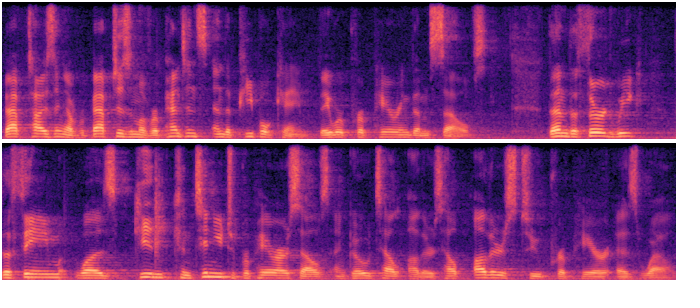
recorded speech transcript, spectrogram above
baptizing a baptism of repentance, and the people came. They were preparing themselves. Then the third week, the theme was continue to prepare ourselves and go tell others, help others to prepare as well.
